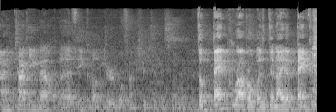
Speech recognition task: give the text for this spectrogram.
I'm talking about a thing called durable functions in this one. The bank robber was denied a bank loan.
